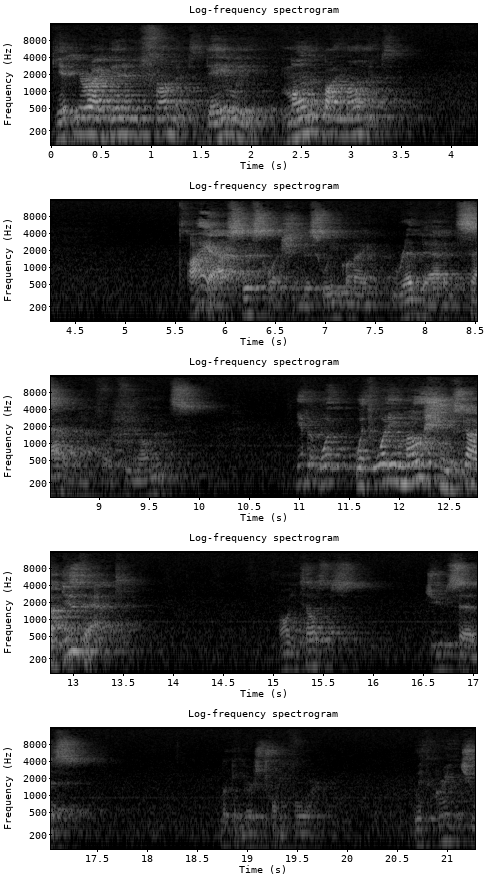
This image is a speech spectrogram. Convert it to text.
Get your identity from it daily, moment by moment. I asked this question this week when I read that and sat on that for a few moments. Yeah, but what, with what emotion does God do that? Well, he tells us. Jude says, look in verse 24, with great joy.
